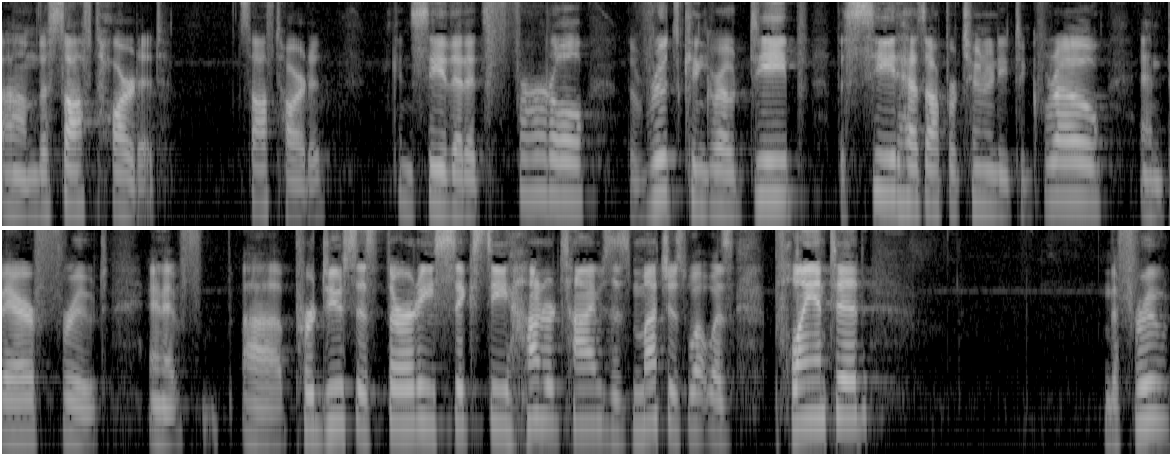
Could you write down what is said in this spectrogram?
Um, the soft hearted. Soft hearted. You can see that it's fertile, the roots can grow deep, the seed has opportunity to grow and bear fruit. And it uh, produces 30, 60, 100 times as much as what was planted. The fruit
